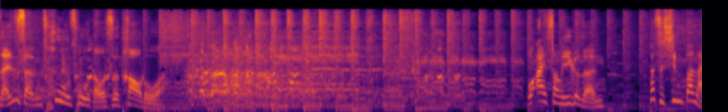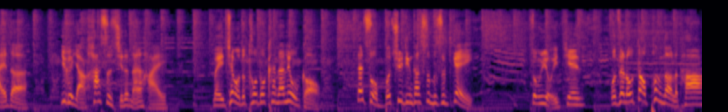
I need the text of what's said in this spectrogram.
人生处处都是套路啊！我爱上了一个人，他是新搬来的，一个养哈士奇的男孩。每天我都偷偷看他遛狗。但是我不确定他是不是 gay。终于有一天，我在楼道碰到了他，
